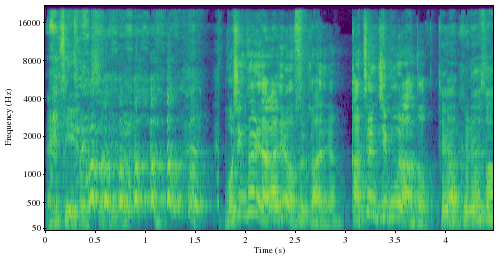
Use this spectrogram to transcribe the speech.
에디 로사리요? 워싱턴이 나갈 일은 없을 거 아니야. 같은 지구라도. 제가 그래서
